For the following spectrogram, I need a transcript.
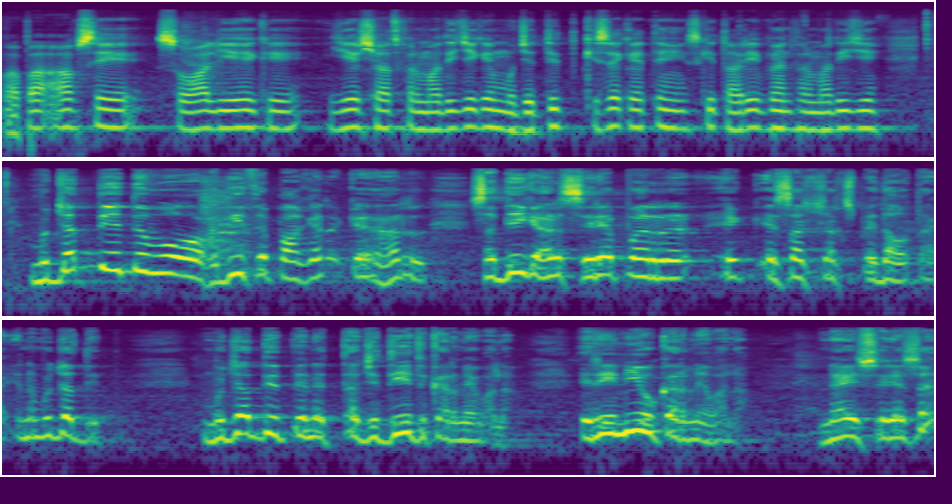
पापा आपसे सवाल ये है कि ये इरशाद फरमा दीजिए कि मुजद्दिद किसे कहते हैं? इसकी तारीफ़ बयान फरमा दीजिए। मुजद्दिद वो हदीस पाक है कि हर सदी के हर सिरे पर एक ऐसा शख्स पैदा होता है मुजद्दिद यानी तजदीद करने वाला रिन्यू करने वाला। नए सिरे से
